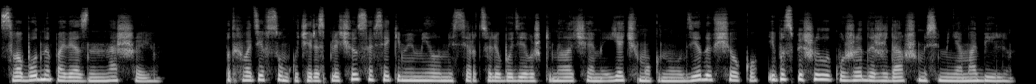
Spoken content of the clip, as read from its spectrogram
свободно повязанный на шею. Подхватив сумку через плечо со всякими милыми сердцу любой девушки мелочами, я чмокнула деда в щеку и поспешила к уже дожидавшемуся меня мобилю.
